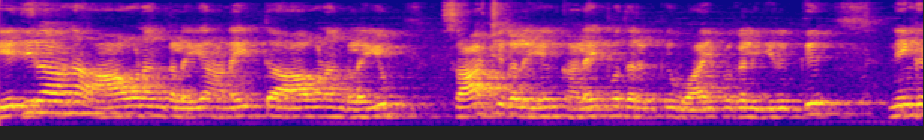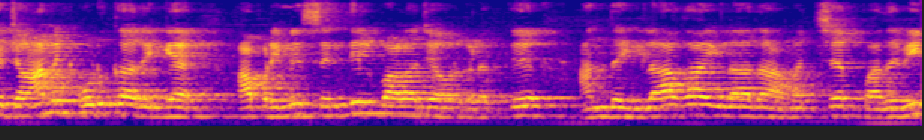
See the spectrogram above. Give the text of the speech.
எதிரான ஆவணங்களையும் அனைத்து ஆவணங்களையும் சாட்சிகளையும் கலைப்பதற்கு வாய்ப்புகள் இருக்குது நீங்கள் ஜாமீன் கொடுக்காதீங்க அப்படின்னு செந்தில் பாலாஜி அவர்களுக்கு அந்த இலாகா இல்லாத அமைச்சர் பதவி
